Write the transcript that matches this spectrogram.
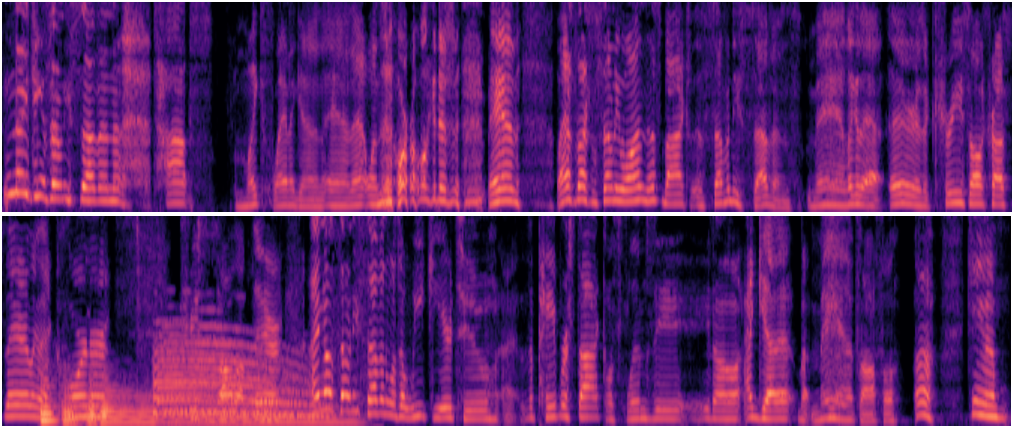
1977 Topps, Mike Flanagan, and that one's in horrible condition. Man, Last box is 71. This box is 77s. Man, look at that. There's a crease all across there. Look at that corner. Creases all up there. I know 77 was a weak year too. Uh, the paper stock was flimsy. You know, I get it, but man, that's awful. Oh, can't even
